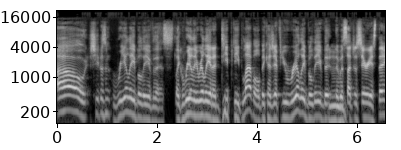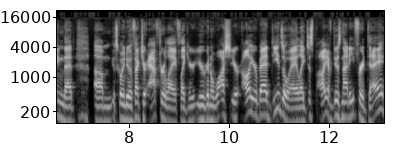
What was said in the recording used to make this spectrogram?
oh, she doesn't really believe this, like really, really at a deep, deep level. Because if you really believe that it was Mm. such a serious thing that um, it's going to affect your afterlife, like you're you're going to wash your all your bad deeds away, like just all you have to do is not eat for a day.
